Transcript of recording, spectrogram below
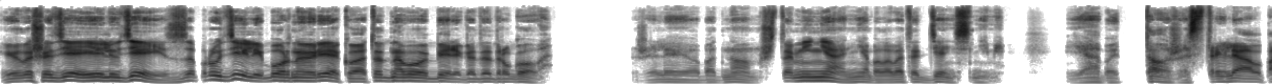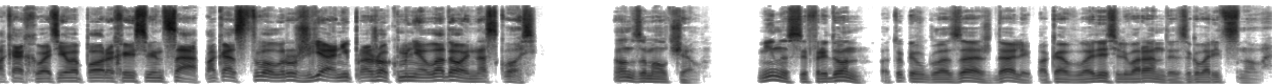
и лошадей, и людей запрудили бурную реку от одного берега до другого. Жалею об одном, что меня не было в этот день с ними. Я бы тоже стрелял, пока хватило пороха и свинца, пока ствол ружья не прожег мне ладонь насквозь. Он замолчал. Минос и Фридон, потупив глаза, ждали, пока владетель варанды заговорит снова.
